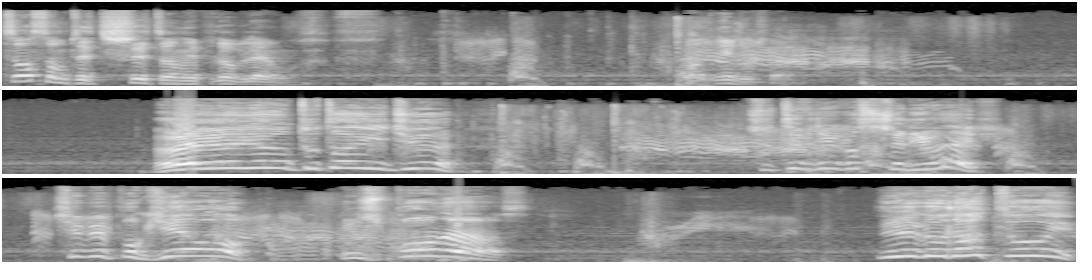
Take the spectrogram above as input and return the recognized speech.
Co są te trzy tony problemu? O, nie. Ej, ej, ej, on tutaj idzie! Czy ty w niego strzeliłeś? Ciebie pogięło! Już po nas! Jego ratuj!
